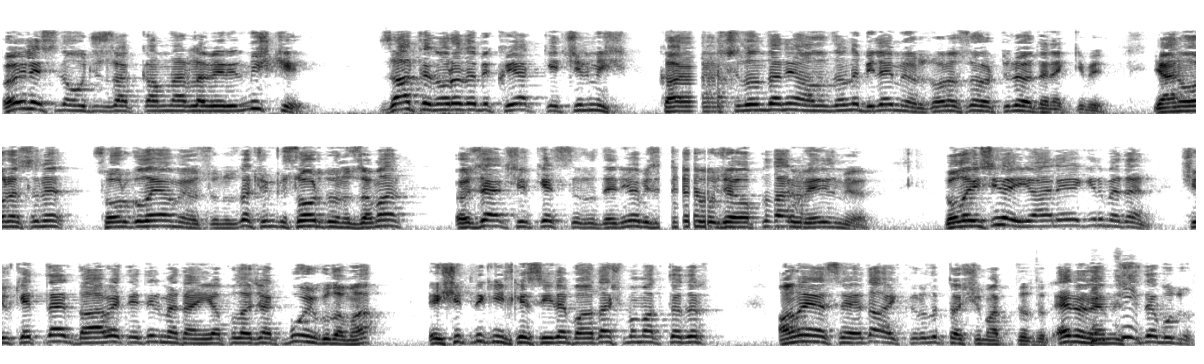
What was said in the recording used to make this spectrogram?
öylesine ucuz rakamlarla verilmiş ki zaten orada bir kıyak geçilmiş. Karşılığında ne alındığını bilemiyoruz. Orası örtülü ödenek gibi. Yani orasını sorgulayamıyorsunuz da çünkü sorduğunuz zaman özel şirket sırrı deniyor. Bize bu cevaplar verilmiyor. Dolayısıyla ihaleye girmeden, şirketler davet edilmeden yapılacak bu uygulama eşitlik ilkesiyle bağdaşmamaktadır. Anayasaya da aykırılık taşımaktadır. En önemlisi Peki- de budur.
